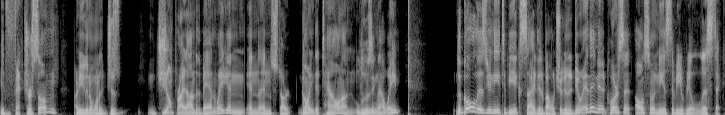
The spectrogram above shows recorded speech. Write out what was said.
adventuresome? Are you going to want to just jump right onto the bandwagon and, and start going to town on losing that weight? The goal is you need to be excited about what you're going to do. And then, of course, it also needs to be realistic.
